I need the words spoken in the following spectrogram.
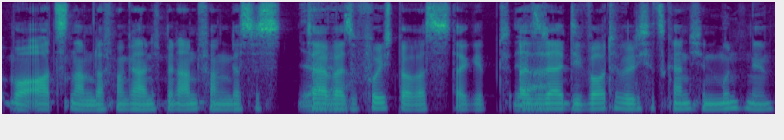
boah, Ortsnamen darf man gar nicht mit anfangen. Das ist Ja, teilweise ja. furchtbar, was es da gibt. Ja. Also da, die Worte will ich jetzt gar nicht in den Mund nehmen.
